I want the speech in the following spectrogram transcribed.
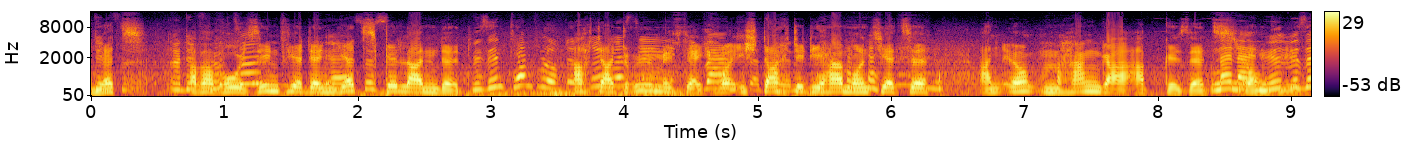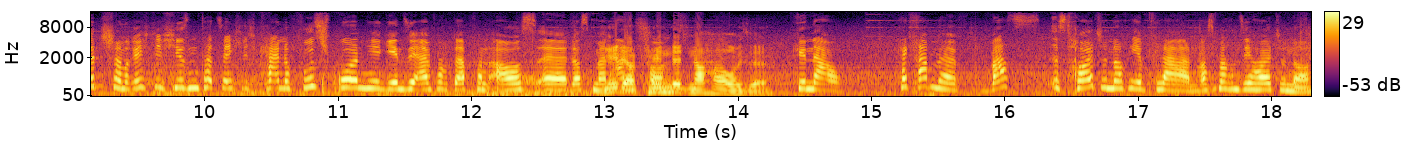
Jetzt, aber wo sind wir denn ja, jetzt gelandet? Wir sind Tempelhof. Ach, da drüben ist der. Ich, ich dachte, die haben uns jetzt äh, an irgendeinem Hangar abgesetzt. Nein, nein, wir, wir, sind schon richtig. Hier sind tatsächlich keine Fußspuren. Hier gehen sie einfach davon aus, äh, dass man Jeder ankommt. findet nach Hause. Genau. Herr Krabbenhöft, was ist heute noch Ihr Plan? Was machen Sie heute noch?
